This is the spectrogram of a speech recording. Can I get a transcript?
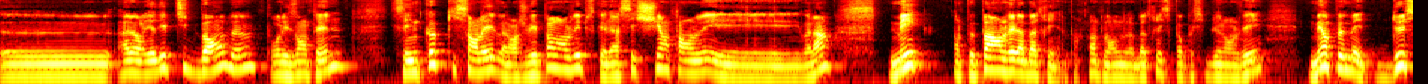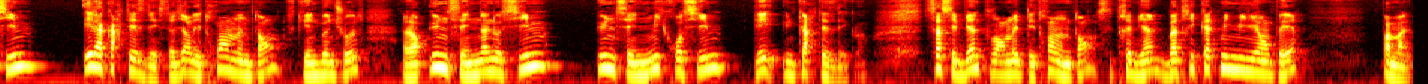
Euh, alors, il y a des petites bandes hein, pour les antennes. C'est une coque qui s'enlève. Alors, je vais pas l'enlever parce qu'elle est assez chiante à enlever. Et voilà. Mais on peut pas enlever la batterie. Par contre, la batterie, c'est pas possible de l'enlever. Mais on peut mettre deux SIM et la carte SD, c'est-à-dire les trois en même temps, ce qui est une bonne chose. Alors, une, c'est une nano SIM, une, c'est une micro SIM et une carte SD. Ça, c'est bien de pouvoir mettre les trois en même temps. C'est très bien. Batterie 4000 mAh pas mal.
